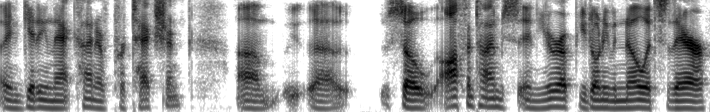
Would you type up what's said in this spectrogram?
in getting that kind of protection. Um, uh, so, oftentimes in Europe, you don't even know it's there.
